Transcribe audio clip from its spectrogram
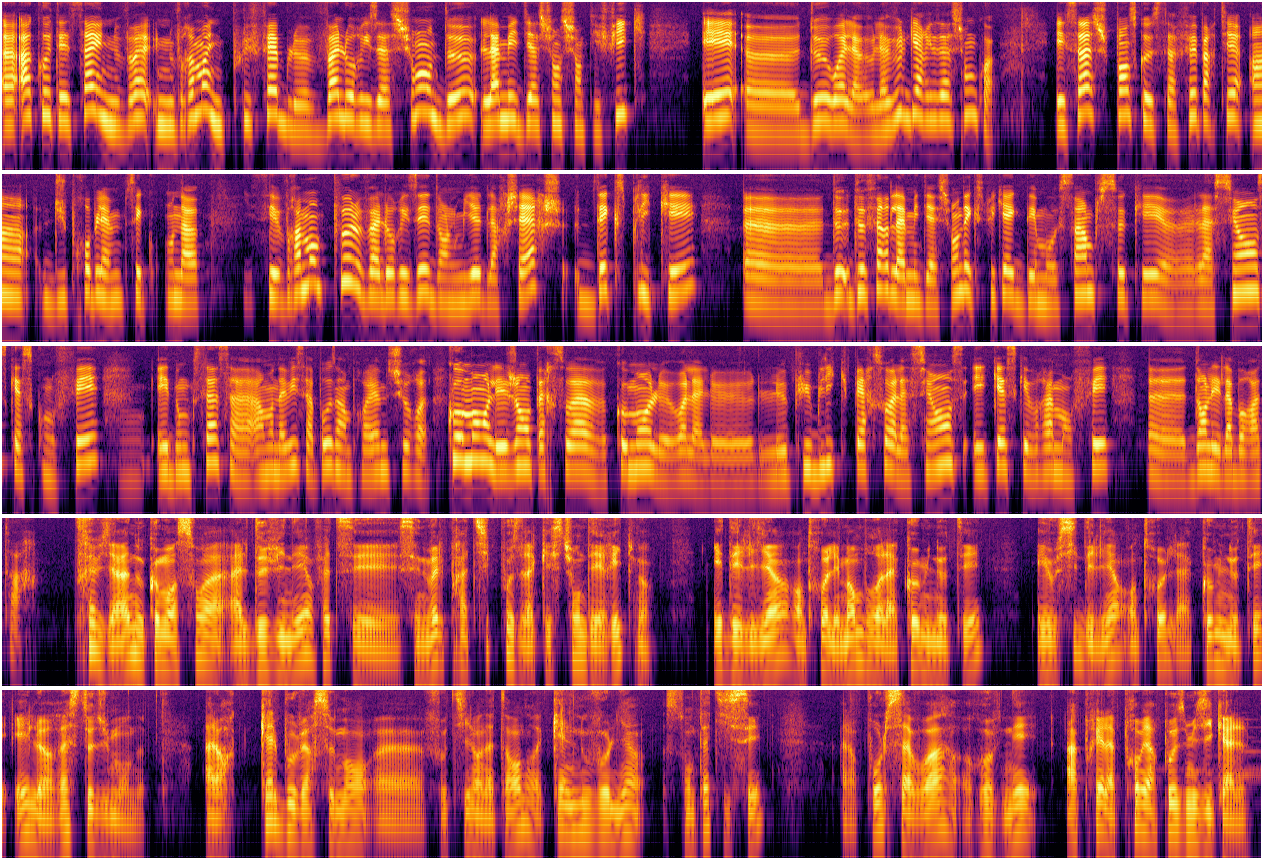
à côté de ça une, une, vraiment une plus faible valorisation de la médiation scientifique et de voilà, la vulgarisation. quoi. Et ça, je pense que ça fait partie un, du problème. C'est qu'on a, c'est vraiment peu valorisé dans le milieu de la recherche d'expliquer, euh, de, faire de la médiation, d'expliquer avec des mots simples ce qu'est euh, la science, qu'est-ce qu'on fait. Mm. Et donc ça, ça, à mon avis, ça pose un problème sur comment les gens perçoivent, comment le, voilà, le, public perçoit la science et qu'est-ce qui est vraiment fait euh, dans les laboratoires. Très bien, nous commençons à, à le deviner. En fait, ces, ces nouvelles pratiques posent la question des rythmes et des liens entre les membres de la communauté et aussi des liens entre la communauté et le reste du monde. Alors, quel bouleversement euh, faut-il en attendre? Quels nouveaux liens sont à tisser Alors, pour le savoir, revenez après la première pause musicale.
